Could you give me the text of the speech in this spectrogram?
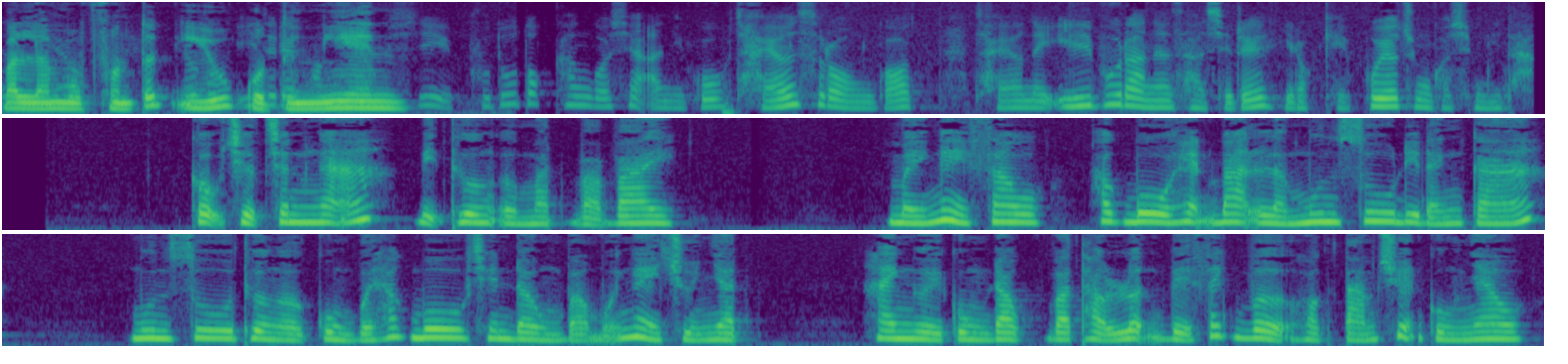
mà là một phần tất yếu của tự nhiên. Cậu trượt chân ngã, bị thương ở mặt và vai. Mấy ngày sau, Hakbo hẹn bạn là Munsu đi đánh cá. Munsu thường ở cùng với Hakbo trên đồng vào mỗi ngày Chủ nhật. Hai người cùng đọc và thảo luận về sách vở hoặc tám chuyện cùng nhau –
